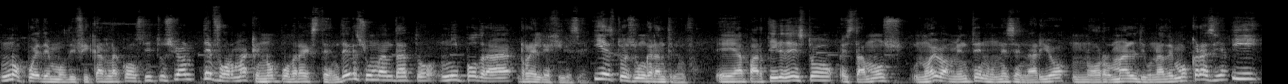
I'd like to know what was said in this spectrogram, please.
no puede modificar la Constitución, de forma que no podrá extender su mandato ni podrá reelegirse. Y esto es un gran triunfo. Eh, a partir de esto estamos nuevamente en un escenario normal de una democracia y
